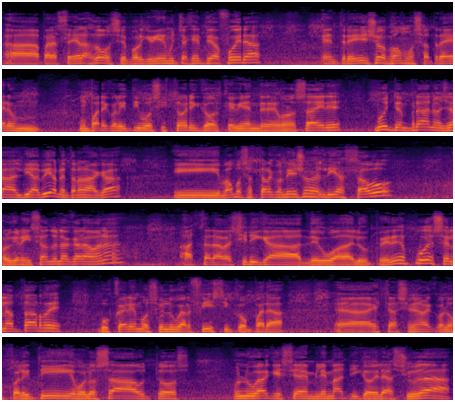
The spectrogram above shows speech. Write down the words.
ah, para salir a las 12 porque viene mucha gente de afuera. Entre ellos vamos a traer un, un par de colectivos históricos que vienen desde Buenos Aires. Muy temprano, ya el día viernes estarán acá y vamos a estar con ellos el día sábado organizando la caravana hasta la Basílica de Guadalupe. Después en la tarde buscaremos un lugar físico para eh, estacionar con los colectivos, los autos, un lugar que sea emblemático de la ciudad.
